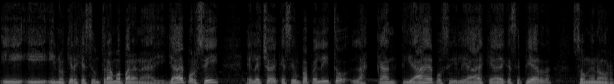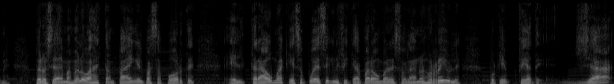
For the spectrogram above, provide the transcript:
y, no quieres que sea un trauma para nadie. Ya de por sí, el hecho de que sea un papelito, las cantidades de posibilidades que hay de que se pierda son enormes. Pero si además me lo vas a estampar en el pasaporte, el trauma que eso puede significar para un venezolano es horrible. Porque fíjate, ya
